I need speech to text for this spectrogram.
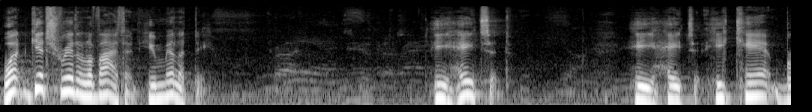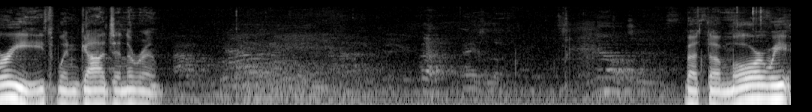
What gets rid of Leviathan? Humility. He hates it. He hates it. He can't breathe when God's in the room. But the more we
